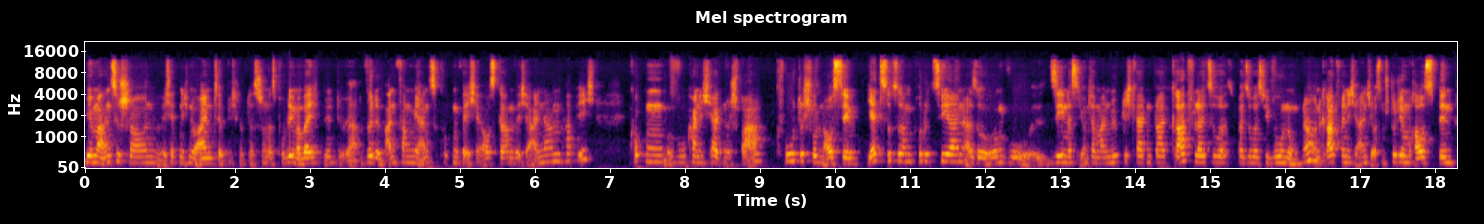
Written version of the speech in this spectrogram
mir mal anzuschauen. Ich hätte nicht nur einen Tipp, ich glaube, das ist schon das Problem, aber ich würde anfangen, mir anzugucken, welche Ausgaben, welche Einnahmen habe ich gucken, wo kann ich halt eine Sparquote schon aus dem Jetzt sozusagen produzieren, also irgendwo sehen, dass ich unter meinen Möglichkeiten bleibe, gerade vielleicht sowas, bei sowas wie Wohnung. Ne? Und gerade wenn ich eigentlich aus dem Studium raus bin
